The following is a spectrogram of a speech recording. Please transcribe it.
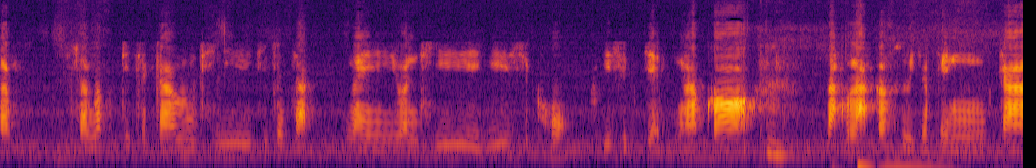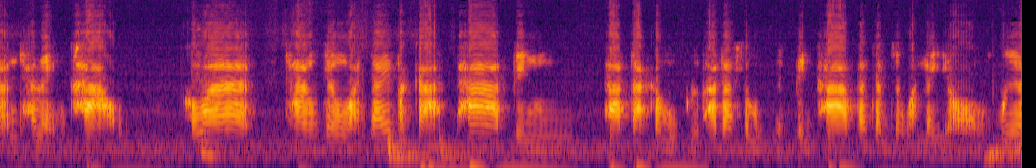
ครับสำหรับกิจกรรมที่ที่จะจัดในวันที่26 27นะครับ ก็หลักๆก็คือจะเป็นการแถลงข่าว เพราะว่าทางจังหวัดได้ประกาศภาพเป็นภาพตากระหมุกหรือภาพตาสมุกเนี่ยเป็นภาพประจำจังหวัดระยอง เมื่อ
